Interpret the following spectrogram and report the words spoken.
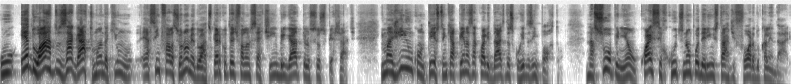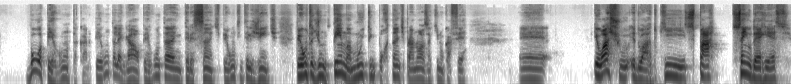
O Eduardo Zagato manda aqui um. É assim que fala seu nome, Eduardo? Espero que eu esteja falando certinho. Obrigado pelo seu superchat. Imagine um contexto em que apenas a qualidade das corridas importam. Na sua opinião, quais circuitos não poderiam estar de fora do calendário? Boa pergunta, cara. Pergunta legal, pergunta interessante, pergunta inteligente, pergunta de um tema muito importante para nós aqui no Café. É, eu acho, Eduardo, que Spa sem o DRS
